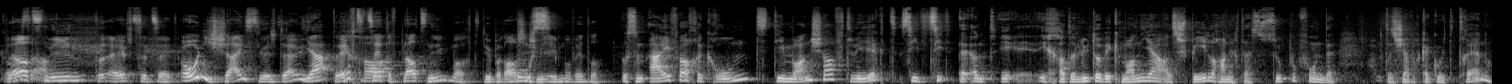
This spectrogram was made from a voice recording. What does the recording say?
Platz 9, der FCZ. Ohne Scheiß, du hast auch ja, der FCZ auf Platz 9 gemacht. Du überraschst aus, mich immer wieder. Aus dem einfachen Grund, die Mannschaft wirkt, seit, seit, äh, und ich, ich habe den Ludovic Mania als Spieler habe ich das super gefunden. Aber das ist einfach kein guter Trainer.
